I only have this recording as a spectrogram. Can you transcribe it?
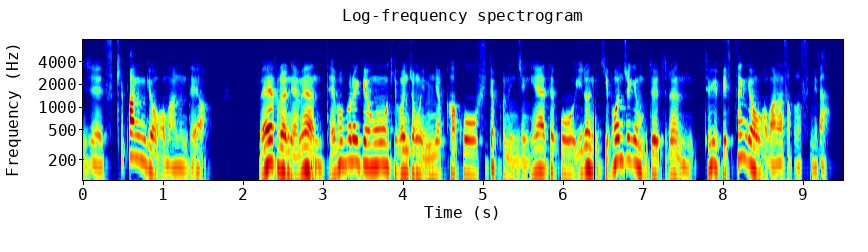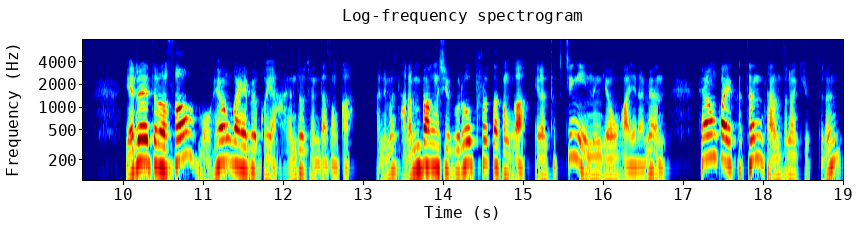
이제 skip하는 경우가 많은데요. 왜 그러냐면 대부분의 경우 기본적으로 입력하고 휴대폰 인증해야 되고 이런 기본적인 모델들은 되게 비슷한 경우가 많아서 그렇습니다. 예를 들어서 뭐 회원가입을 거의 안 해도 된다던가 아니면 다른 방식으로 풀었다던가 이런 특징이 있는 경우가 아니라면 회원가입 같은 단순한 기록들은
